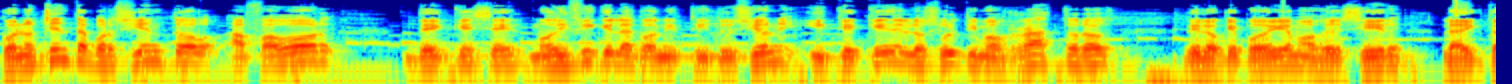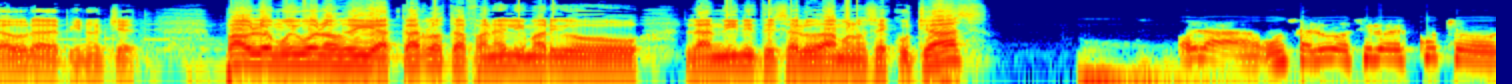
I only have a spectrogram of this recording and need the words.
con 80% a favor de que se modifique la constitución y que queden los últimos rastros de lo que podríamos decir la dictadura de Pinochet. Pablo, muy buenos días. Carlos Tafanelli y Mario Landini te saludamos. ¿Nos escuchás? Hola, un saludo, sí lo escucho.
